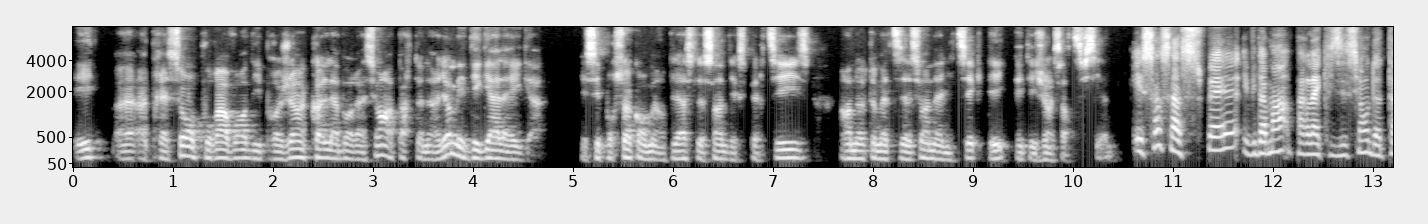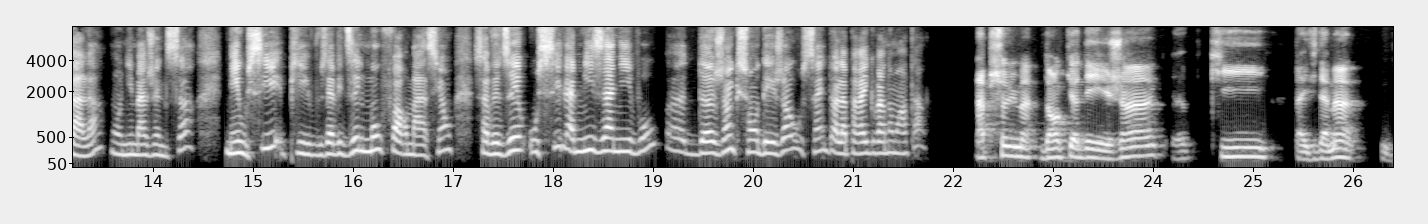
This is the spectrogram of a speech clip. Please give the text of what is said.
Et euh, après ça, on pourra avoir des projets en collaboration, en partenariat, mais d'égal à égal. Et c'est pour ça qu'on met en place le centre d'expertise en automatisation analytique et intelligence artificielle. Et ça, ça se fait évidemment par l'acquisition de talents, on imagine ça, mais aussi, puis vous avez dit le mot formation, ça veut dire aussi la mise à niveau euh, de gens qui sont déjà au sein de l'appareil gouvernemental. Absolument. Donc, il y a des gens euh, qui, bien évidemment, vous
